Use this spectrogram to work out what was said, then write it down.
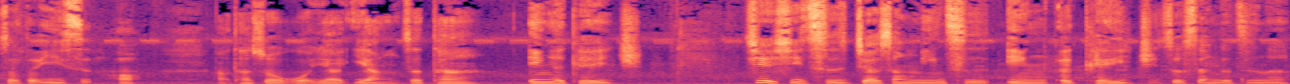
着的意思哈。好，他说我要养着它，in a cage，介系词加上名词 in a cage 这三个字呢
